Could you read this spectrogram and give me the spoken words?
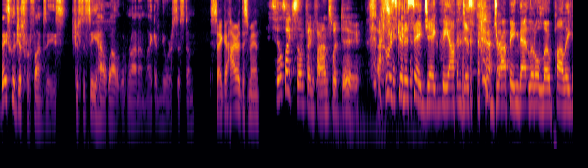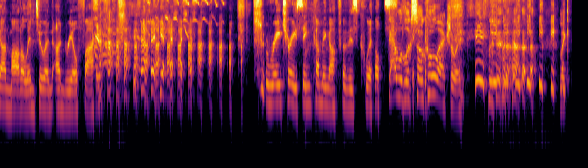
basically just for funsies, just to see how well it would run on like a newer system. Sega hired this man. It feels like something fans would do. I was going to say Jake beyond just dropping that little low polygon model into an Unreal 5. Ray tracing coming off of his quills. That would look so cool, actually. like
